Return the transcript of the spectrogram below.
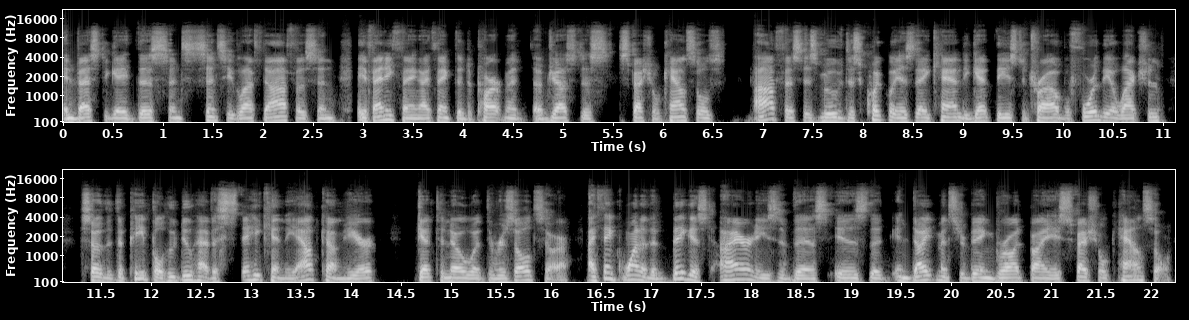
investigate this since since he left office and if anything I think the Department of Justice special counsel's office has moved as quickly as they can to get these to trial before the election so that the people who do have a stake in the outcome here get to know what the results are. I think one of the biggest ironies of this is that indictments are being brought by a special counsel,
